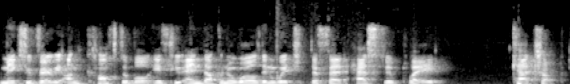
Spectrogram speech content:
makes you very uncomfortable if you end up in a world in which the Fed has to play catch up.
